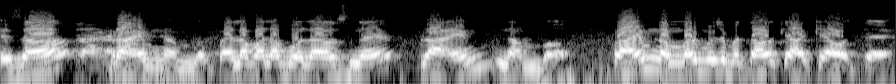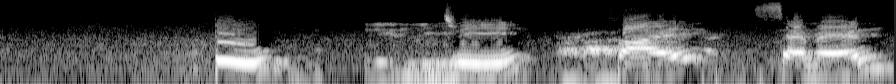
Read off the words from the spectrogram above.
Is a Prime. prime number. पहला वाला बोला है उसने prime number. Prime number मुझे बताओ क्या क्या होता है two three five seven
